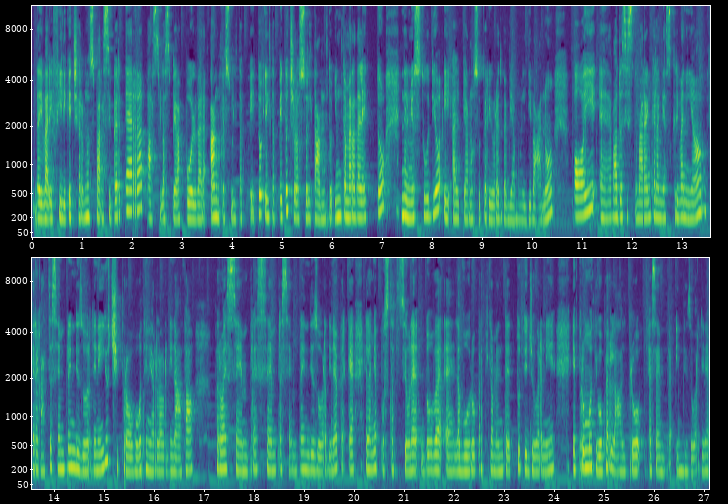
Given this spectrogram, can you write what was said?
dai vari fili che c'erano sparsi per terra, passo l'aspirapolvere anche sul tappeto, il tappeto ce l'ho soltanto in camera da letto, nel mio studio e al piano superiore dove abbiamo il divano, poi eh, vado a sistemare anche la mia scrivania che ragazzi è sempre in disordine, io ci provo a tenerla ordinata però è sempre, sempre, sempre in disordine perché è la mia postazione dove eh, lavoro praticamente tutti i giorni e per un motivo o per l'altro è sempre in disordine.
